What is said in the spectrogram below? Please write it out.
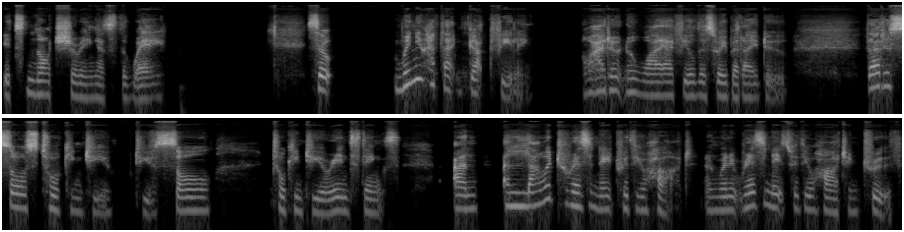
It's not showing us the way. So, when you have that gut feeling, oh, I don't know why I feel this way, but I do, that is source talking to you, to your soul, talking to your instincts, and allow it to resonate with your heart. And when it resonates with your heart in truth,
